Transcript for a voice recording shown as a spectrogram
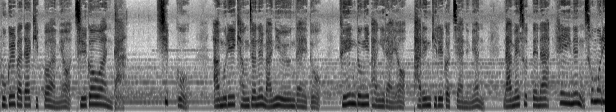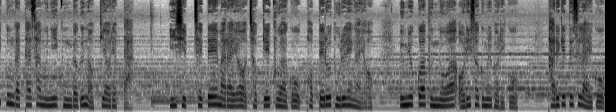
복을 받아 기뻐하며 즐거워한다. 19. 아무리 경전을 많이 외운다 해도 그 행동이 방일하여 바른 길을 걷지 않으면 남의 소떼나 해이는 소몰이꾼 같아 사문이 공덕은 얻기 어렵다. 20. 제때에 말하여 적게 구하고 법대로 도를 행하여 음욕과 분노와 어리석음을 버리고 바르게 뜻을 알고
